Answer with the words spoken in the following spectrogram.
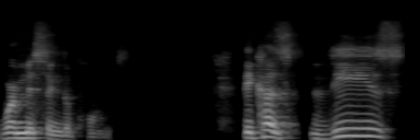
we're missing the point. Because these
